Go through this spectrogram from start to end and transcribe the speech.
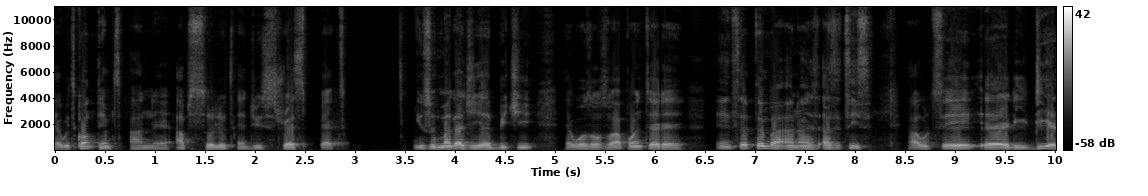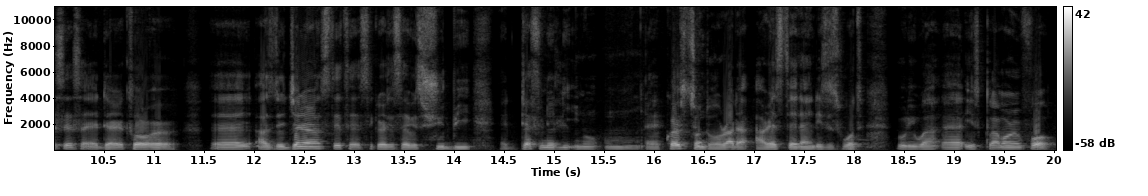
uh, with contempt and uh, absolute uh, disrespect. Yusuf Magaji uh, Bichi uh, was also appointed uh, in September, and as, as it is, I would say uh, the DSS director, as the General State Security Service, should be definitely, you know, um, questioned or rather arrested, and this is what Uriwa uh, is clamoring for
